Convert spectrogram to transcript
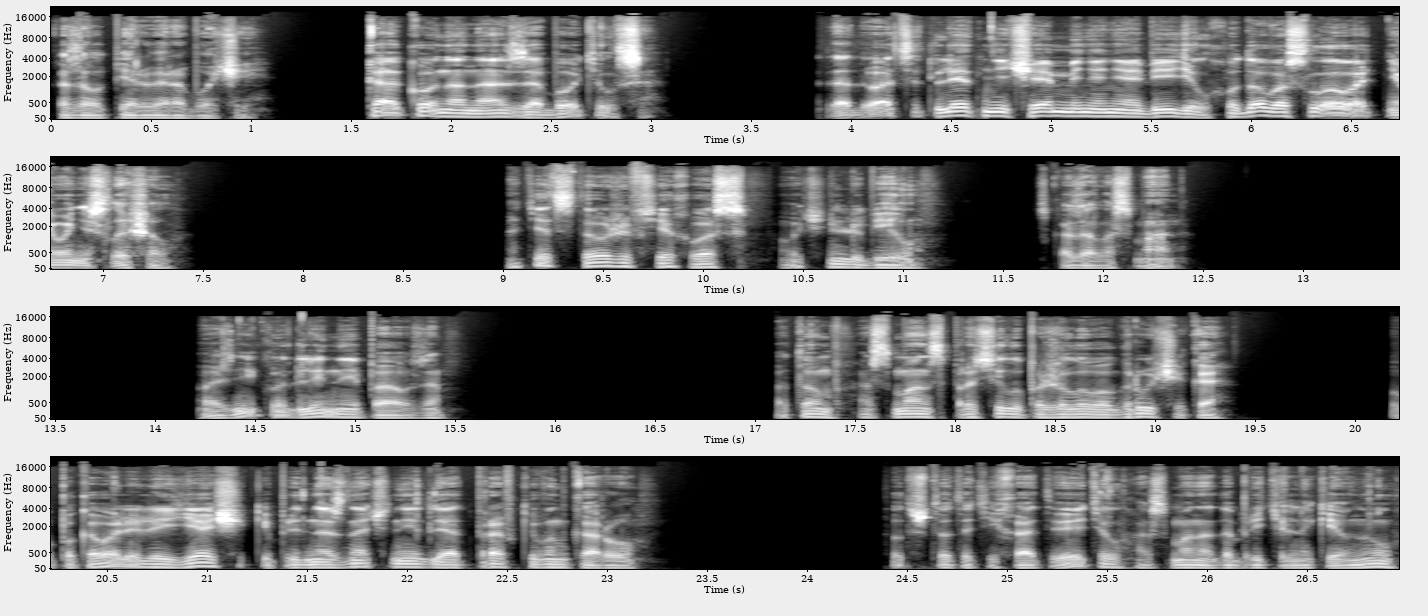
сказал первый рабочий. Как он о нас заботился. За двадцать лет ничем меня не обидел, худого слова от него не слышал. «Отец тоже всех вас очень любил», — сказал Осман. Возникла длинная пауза. Потом Осман спросил у пожилого грузчика, упаковали ли ящики, предназначенные для отправки в Анкару. Тот что-то тихо ответил, Осман одобрительно кивнул.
